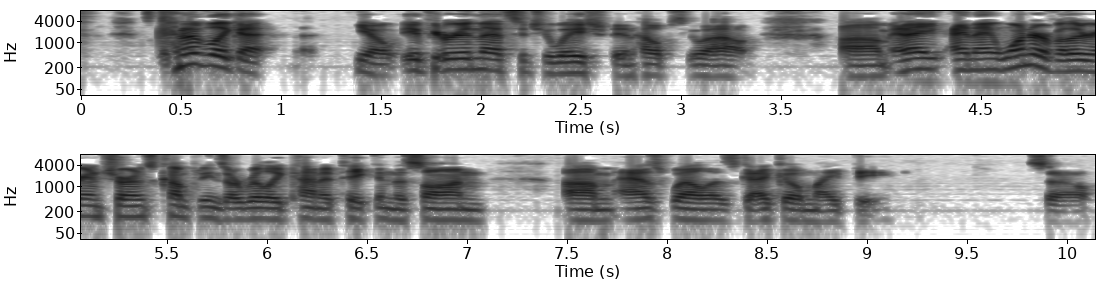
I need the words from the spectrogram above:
it's kind of like a you know if you're in that situation, it helps you out. Um, and I and I wonder if other insurance companies are really kind of taking this on um, as well as Geico might be. So.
